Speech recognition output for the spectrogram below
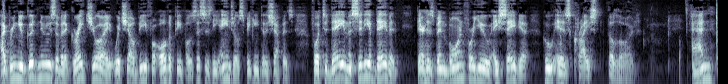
I bring you good news of a great joy, which shall be for all the peoples. This is the angel speaking to the shepherds. For today in the city of David, there has been born for you a Savior who is Christ the Lord. And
